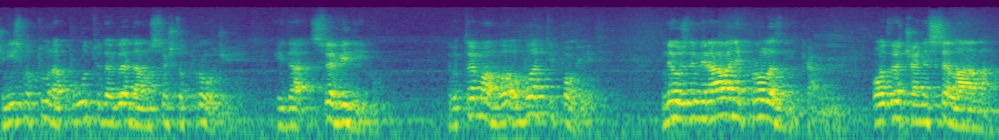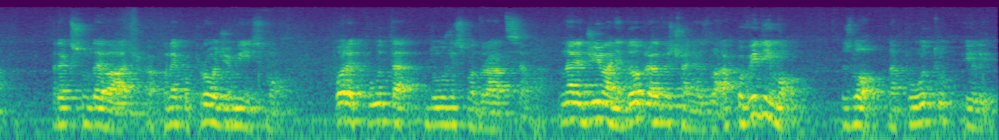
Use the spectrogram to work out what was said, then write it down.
Znači nismo tu na putu da gledamo sve što prođe i da sve vidimo. Nego trebamo oboriti pogled. Neuznemiravanje prolaznika, odvraćanje selama, rekli smo da je važno. Ako neko prođe, mi smo pored puta, dužni smo odvratiti selama. Naređivanje dobre, odvraćanje zla. Ako vidimo zlo na putu ili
